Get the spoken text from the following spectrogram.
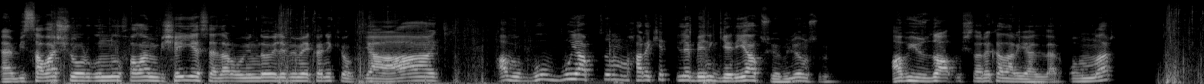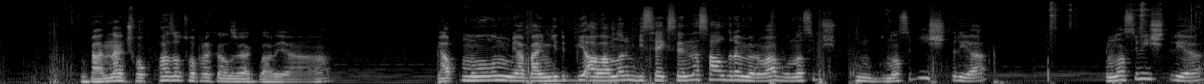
Yani bir savaş yorgunluğu falan bir şey yeseler oyunda öyle bir mekanik yok. Ya abi bu bu yaptığım hareket bile beni geriye atıyor biliyor musun? Abi %60'lara kadar geldiler. Onlar Benden çok fazla toprak alacaklar ya. Yapma oğlum ya ben gidip bir adamların bir 80'ine saldıramıyorum abi. Bu nasıl bir bu nasıl bir iştir ya? Bu nasıl bir iştir ya?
